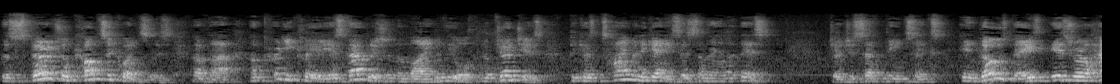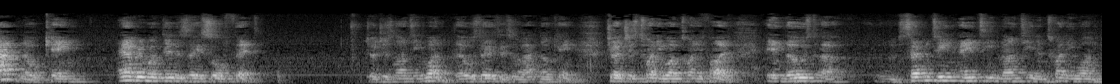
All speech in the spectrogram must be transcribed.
The spiritual consequences of that are pretty clearly established in the mind of the author of Judges, because time and again he says something like this. Judges 17.6 In those days Israel had no king, everyone did as they saw fit. Judges 19.1 Those days Israel had no king. Judges 21.25 In those... Uh, 17, 18, 19 and 21.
